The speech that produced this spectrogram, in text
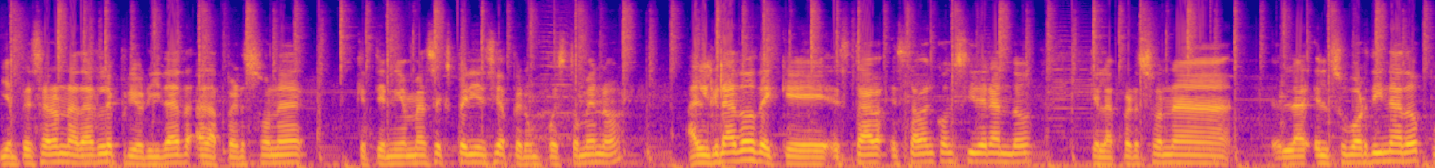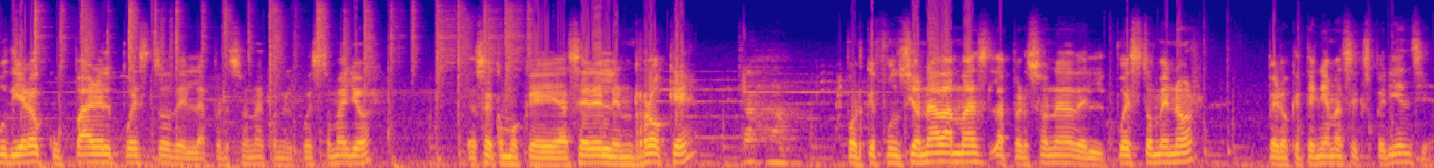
y empezaron a darle prioridad a la persona que tenía más experiencia pero un puesto menor, al grado de que estaban considerando que la persona el subordinado pudiera ocupar el puesto de la persona con el puesto mayor. O sea, como que hacer el enroque. Porque funcionaba más la persona del puesto menor, pero que tenía más experiencia.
